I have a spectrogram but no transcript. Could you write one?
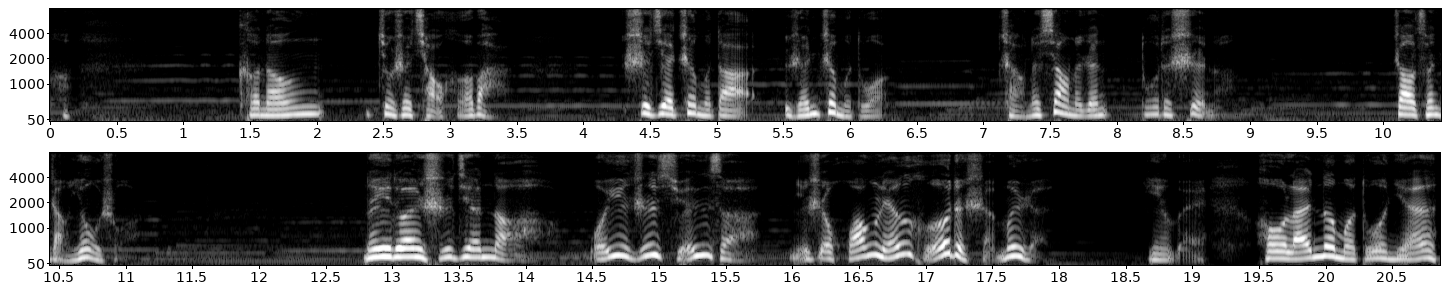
哼，可能……”就是巧合吧，世界这么大，人这么多，长得像的人多的是呢。赵村长又说：“那段时间呢，我一直寻思你是黄连河的什么人，因为后来那么多年，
